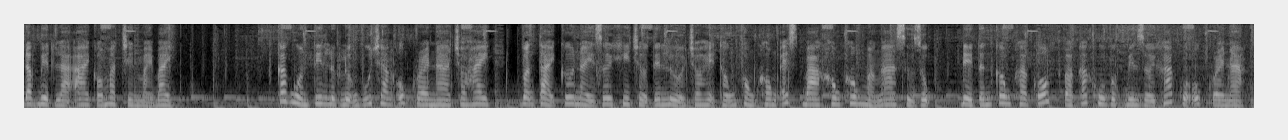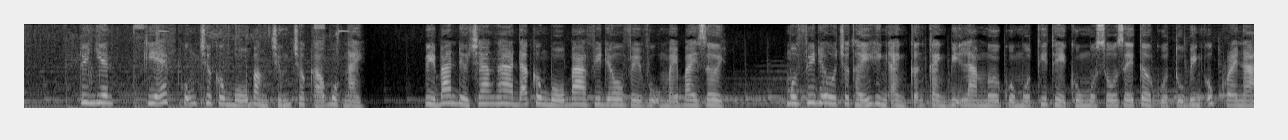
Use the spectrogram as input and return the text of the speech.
đặc biệt là ai có mặt trên máy bay. Các nguồn tin lực lượng vũ trang Ukraine cho hay, vận tải cơ này rơi khi chở tên lửa cho hệ thống phòng không S-300 mà Nga sử dụng để tấn công Kharkov và các khu vực biên giới khác của Ukraine. Tuy nhiên, Kiev cũng chưa công bố bằng chứng cho cáo buộc này. Ủy ban điều tra Nga đã công bố 3 video về vụ máy bay rơi. Một video cho thấy hình ảnh cận cảnh bị làm mờ của một thi thể cùng một số giấy tờ của tù binh Ukraine.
